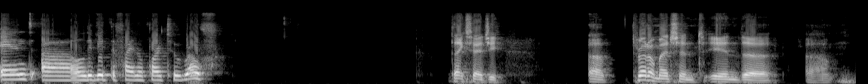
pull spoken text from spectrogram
and uh, I'll leave it the final part to Ralph. Thanks, Angie. Uh, Thredo mentioned in the um,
